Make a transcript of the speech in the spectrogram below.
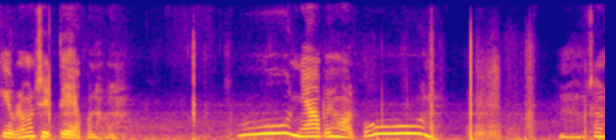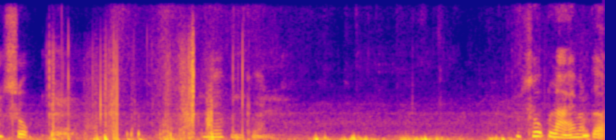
เก็บแล้วมันสิแตกพุ่นนะพูนยาวไปหอดพูนอืมท่านสุกเยอะเพื่อนๆสุกหลายมันก็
